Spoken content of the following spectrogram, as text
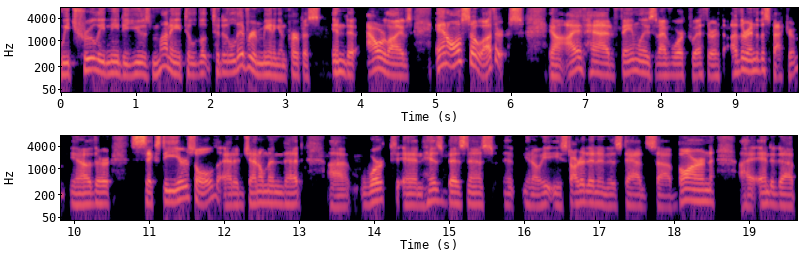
we truly need to use money to, to deliver meaning and purpose into our lives and also others. You know, I've had families that I've worked with are at the other end of the spectrum. You know, they're 60 years old. I had a gentleman that uh, worked in his business. You know, he, he started it in his dad's uh, barn. I ended up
